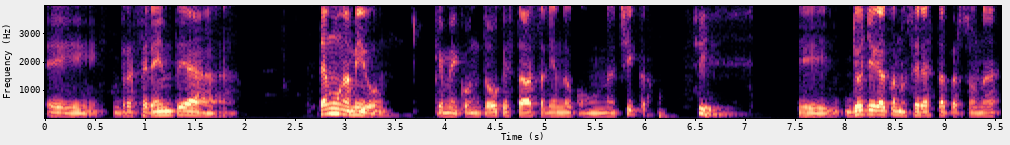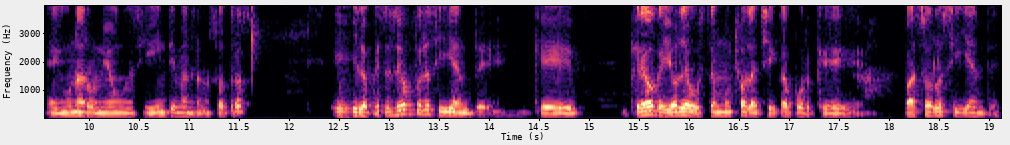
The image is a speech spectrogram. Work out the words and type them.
eh, referente a, tengo un amigo que me contó que estaba saliendo con una chica. Sí. Eh, yo llegué a conocer a esta persona en una reunión así íntima entre nosotros y lo que sucedió fue lo siguiente, que creo que yo le gusté mucho a la chica porque pasó lo siguiente.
